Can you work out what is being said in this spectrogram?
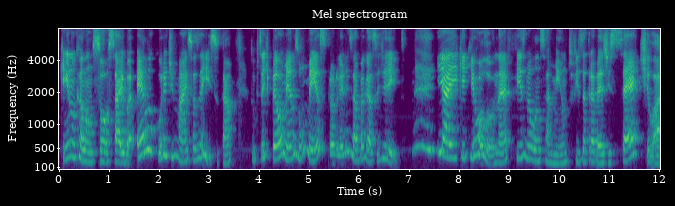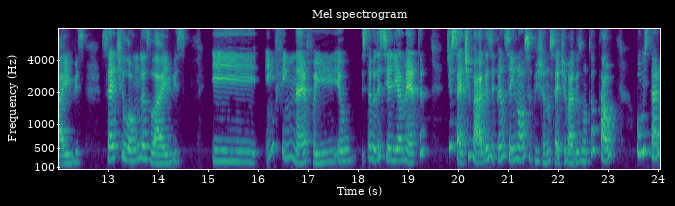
Quem nunca lançou, saiba, é loucura demais fazer isso, tá? Tu precisa de pelo menos um mês para organizar a bagaça direito. E aí, o que, que rolou, né? Fiz meu lançamento, fiz através de sete lives, sete longas lives. E, enfim, né, foi. Eu estabeleci ali a meta de sete vagas e pensei, nossa, fechando sete vagas no total, vou estar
